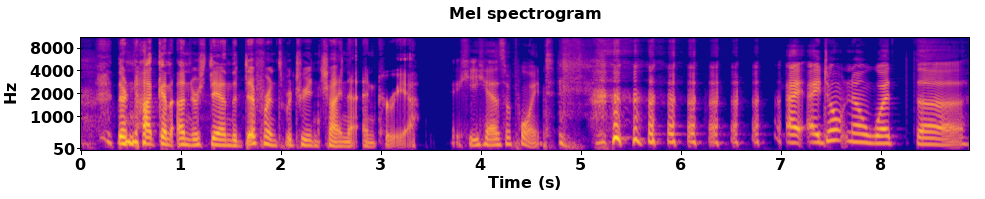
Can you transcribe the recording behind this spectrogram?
They're not going to understand the difference between China and Korea. He has a point. I I don't know what the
